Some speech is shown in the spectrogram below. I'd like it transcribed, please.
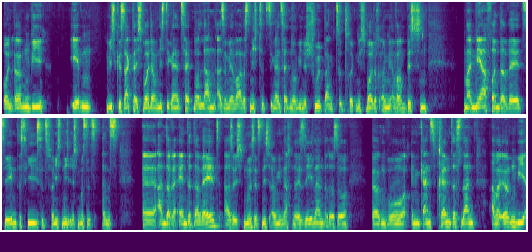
Und irgendwie eben, wie ich gesagt habe, ich wollte aber nicht die ganze Zeit nur lernen. Also mir war das nicht jetzt die ganze Zeit nur wie eine Schulbank zu drücken. Ich wollte doch irgendwie einfach ein bisschen mal mehr von der Welt sehen. Das hieß jetzt für mich nicht, ich muss jetzt ans äh, andere Ende der Welt. Also ich muss jetzt nicht irgendwie nach Neuseeland oder so, irgendwo in ein ganz fremdes Land, aber irgendwie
